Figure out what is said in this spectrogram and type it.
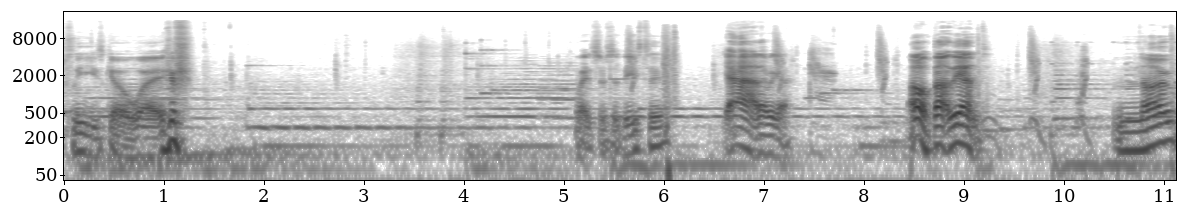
Please go away. Wait, so is it these two? Yeah, there we go. Oh, that at the end. No.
